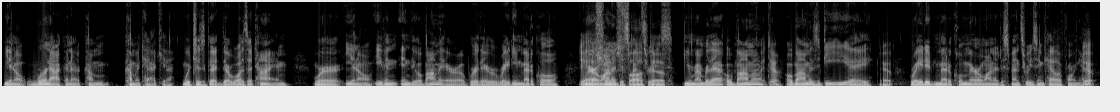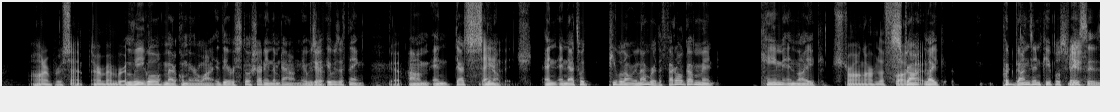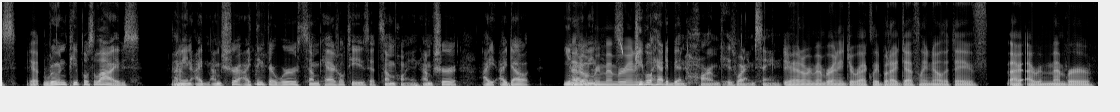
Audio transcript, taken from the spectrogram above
you know, we're not going to come come attack you, which is good. There was a time where, you know, even in the Obama era where they were raiding medical Yeah, marijuana was fucked up. dispensaries. You remember that? Obama I do. Obama's DEA Yep. raided medical marijuana dispensaries in California. Yep. Hundred percent. I remember it. Legal medical marijuana. They were still shutting them down. It was Yep. a, it was a thing. Yep. Um, and that's you know, and and that's what people don't remember. The federal government came and like Strong arm the fuck. strong, out- like put guns in people's Yeah. faces, Yep. ruined people's lives. I mean, I, I'm sure. I think there were some casualties at some point. I'm sure. I, I doubt. You know, I what don't I mean? remember any. People had to been harmed, is what I'm saying. Yeah, I don't remember any directly, but I definitely know that they've. I, I remember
